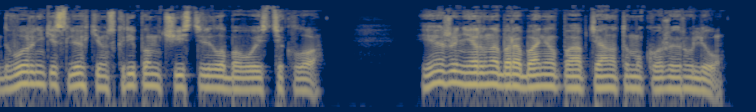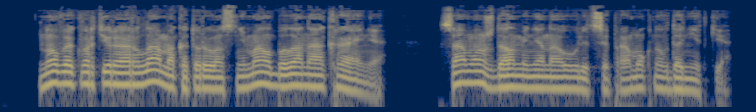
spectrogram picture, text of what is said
дворники с легким скрипом чистили лобовое стекло. Я же нервно барабанил по обтянутому кожей рулю. Новая квартира Орлама, которую он снимал, была на окраине. Сам он ждал меня на улице, промокнув до нитки.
